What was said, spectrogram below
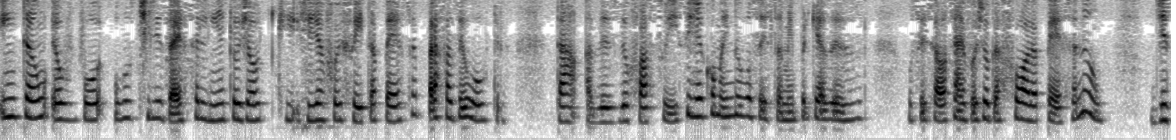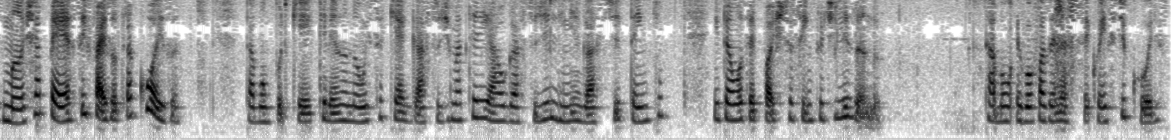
Então, eu vou utilizar essa linha que, eu já, que já foi feita a peça para fazer outra, tá? Às vezes eu faço isso e recomendo vocês também, porque às vezes vocês falam assim, ah, eu vou jogar fora a peça. Não, desmancha a peça e faz outra coisa, tá bom? Porque, querendo ou não, isso aqui é gasto de material, gasto de linha, gasto de tempo. Então, você pode estar sempre utilizando. Tá bom? Eu vou fazer nessa sequência de cores.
